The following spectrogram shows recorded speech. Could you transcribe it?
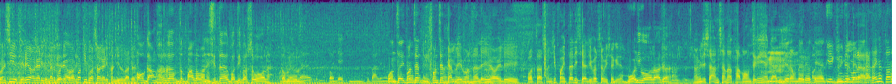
भनेपछि यो धेरै अगाडि भन्दा धेरै। कति वर्ष अगाडि खनियो बाटो? अब गाउँघरका त पालो भनेपछि त कति वर्ष भयो होला तपाईँहरू? पञ्चायत पञ्चायत पञ्चायत कालमै हामीले भन्नाले यो अहिले पचास भनेपछि पैँतालिस छ्यालिस वर्ष भइसक्यो। बढी भयो होला अझ हामीले सानो सानो थाहा पाउँथ्यो कि यहाँ गाडी लिएर आउँदाखेरि त्यहाँ छैन तर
